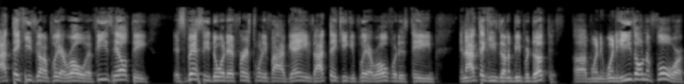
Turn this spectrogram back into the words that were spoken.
I think he's going to play a role. If he's healthy, especially during that first 25 games, I think he can play a role for this team, and I think he's going to be productive. Uh, when when he's on the floor,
